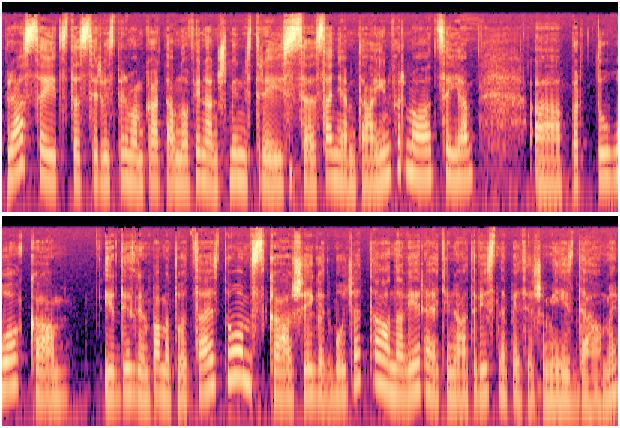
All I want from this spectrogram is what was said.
prasīts, tas ir vispirmām kārtām no Finanšu ministrijas uh, saņemtā informācija uh, par to, ka ir diezgan pamatots aizdoms, ka šī gada budžetā nav ierēķināti visi nepieciešamie izdevumi.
